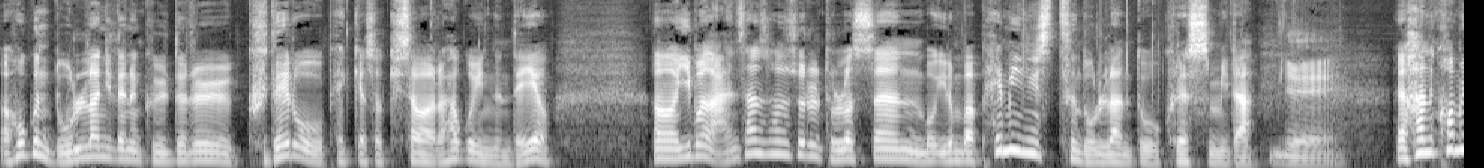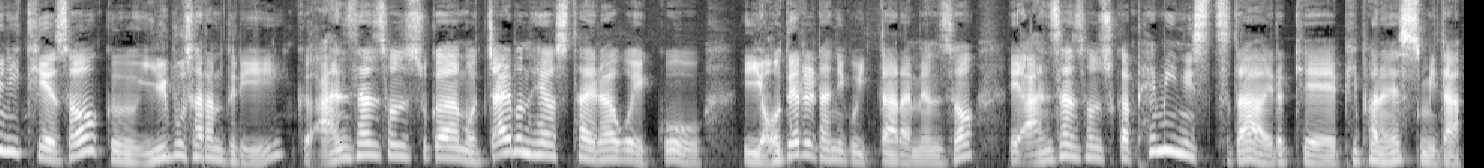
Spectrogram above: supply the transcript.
어, 혹은 논란이 되는 글들을 그대로 베껴서 기사화를 하고 있는데요. 어, 이번 안산 선수를 둘러싼 뭐 이른바 페미니스트 논란도 그랬습니다. 예. 한 커뮤니티에서 그 일부 사람들이 그 안산 선수가 뭐 짧은 헤어스타일을 하고 있고 이 여대를 다니고 있다라면서 이 안산 선수가 페미니스트다 이렇게 비판을 했습니다.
